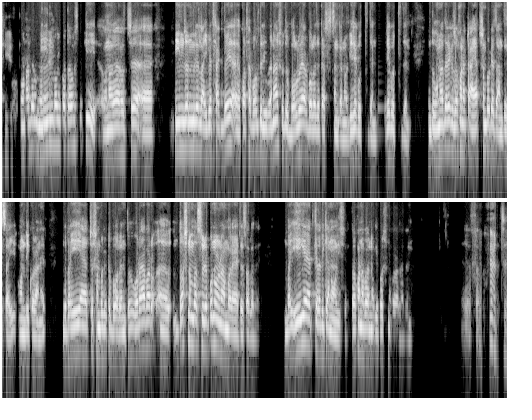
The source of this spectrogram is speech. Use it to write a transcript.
ঠিক আছে। ওনাদের মেইন ভাই কথা হচ্ছে কি, ওনারা হচ্ছে আ ৩ জন মিলে লাইভে থাকবে, কথা বলতে দিবে না। শুধু বলবে আর বলে যে পেঁচাচ্ছেন কেন? ডিরেক্ট উত্তর দেন, ডিরেক্ট উত্তর দেন। কিন্তু উনাদেরকে যখন একটা আয়াত সম্পর্কে জানতে চাই অনলি কোরআনের, যে ভাই এই আয়াতটা সম্পর্কে একটু বলেন তো। ওরা আবার ১০ নম্বর সুরে পনেরো নম্বর আয়াতে চলে যায়। ভাই এই আয়াত তাহলে কেন হয়েছে তখন আবার নাকি প্রশ্ন করা যাবে না। আচ্ছা।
